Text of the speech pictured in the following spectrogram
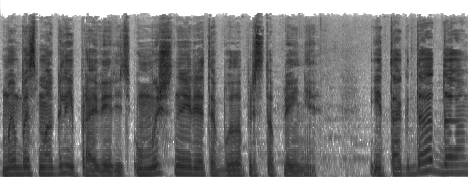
мы бы смогли проверить, умышленное ли это было преступление. И тогда, да,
